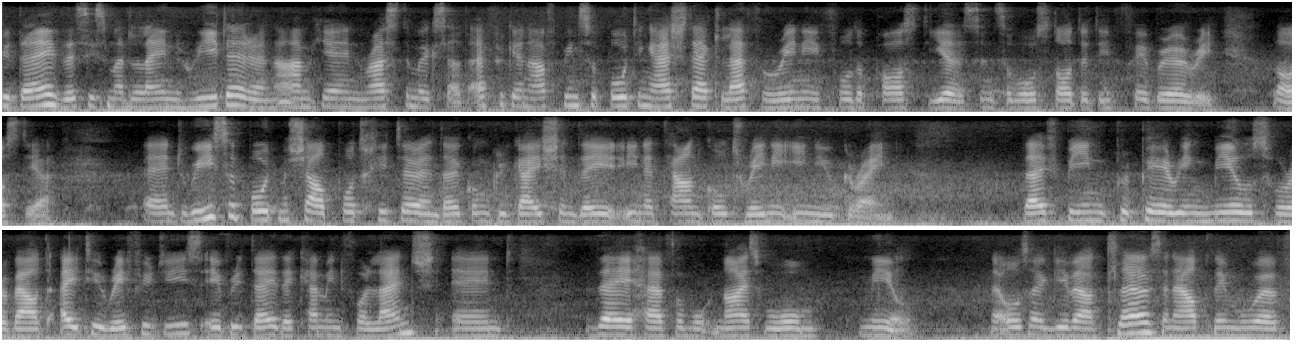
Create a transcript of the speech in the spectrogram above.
Good day, this is Madeleine Reeder and I'm here in Rustenburg, South Africa and I've been supporting hashtag Love for the past year since the war started in February last year. And we support Michelle Potgieter and their congregation there in a town called Reni in Ukraine. They've been preparing meals for about 80 refugees every day. They come in for lunch and they have a nice warm meal. They also give out clothes and help them with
